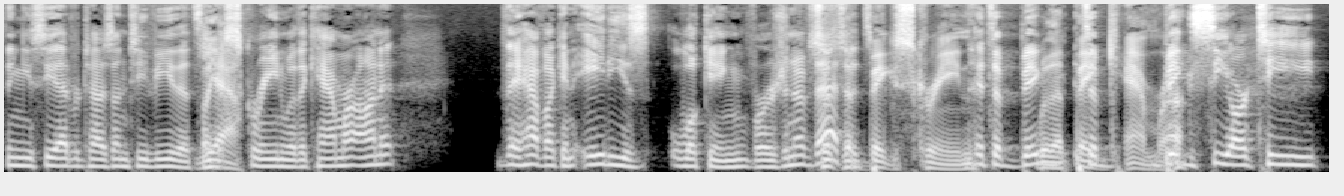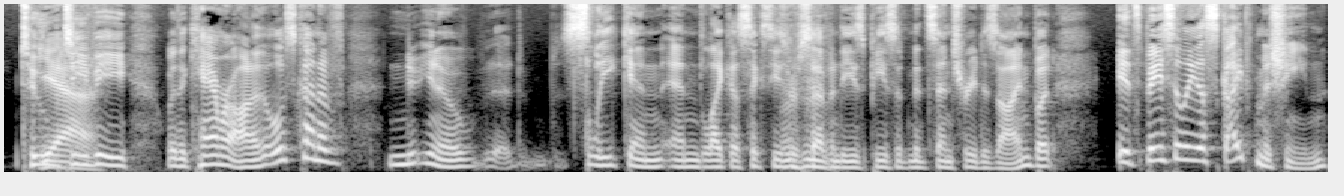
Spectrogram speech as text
thing you see advertised on TV that's like Yeah. a screen with a camera on it. They have like an 80s looking version of so that. it's a that's- big screen. it's a big, with a big it's a camera. big CRT tube Yeah. TV with a camera on it. It looks kind of you know sleek and and like a 60s or Mhm. 70s piece of mid-century design, but it's basically a Skype machine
